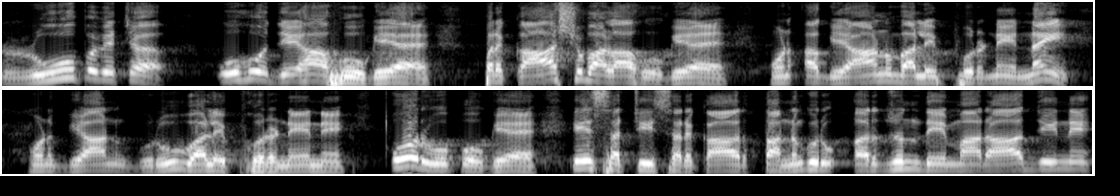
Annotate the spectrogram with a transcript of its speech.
ਰੂਪ ਵਿੱਚ ਉਹ ਜਿਹਾ ਹੋ ਗਿਆ। ਪ੍ਰਕਾਸ਼ ਵਾਲਾ ਹੋ ਗਿਆ ਹੈ। ਹੁਣ ਅਗਿਆਨ ਵਾਲੇ ਫੁਰਨੇ ਨਹੀਂ, ਹੁਣ ਗਿਆਨ ਗੁਰੂ ਵਾਲੇ ਫੁਰਨੇ ਨੇ। ਉਹ ਰੂਪ ਹੋ ਗਿਆ ਹੈ। ਇਹ ਸੱਚੀ ਸਰਕਾਰ ਧੰਨ ਗੁਰੂ ਅਰਜਨ ਦੇਵ ਮਹਾਰਾਜ ਜੀ ਨੇ,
